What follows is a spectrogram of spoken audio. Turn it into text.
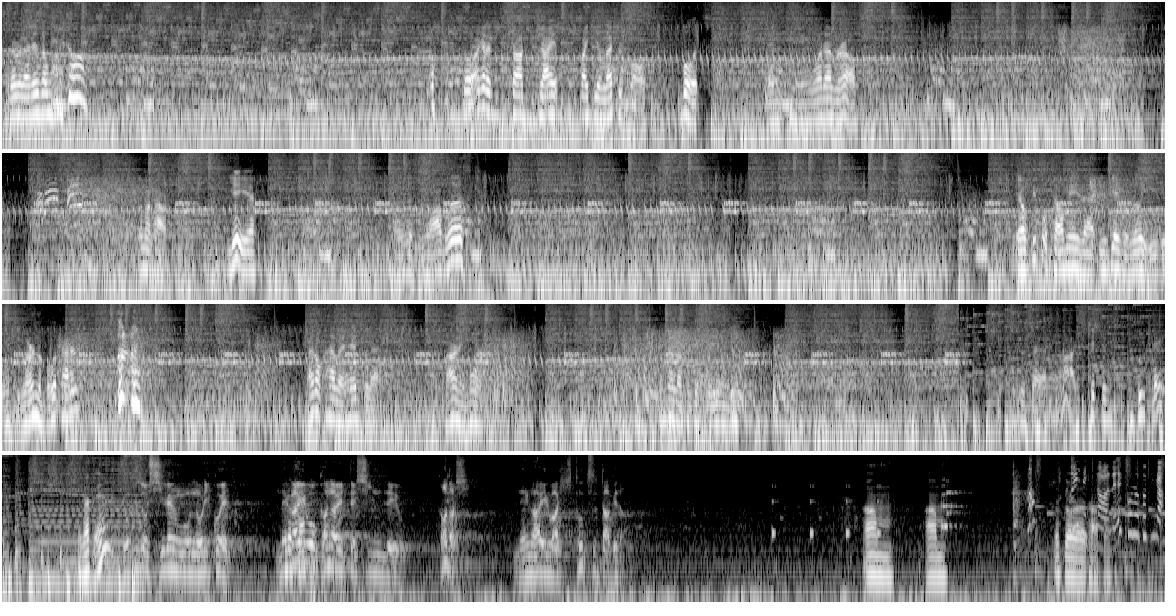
Whatever that is, I want to go. So I gotta dodge giant spiky electric balls, bullets, and whatever else. Where's my power? Yeah, yeah. Oh, is obelisk? You know, people tell me that these games are really easy once you learn the bullet pattern. I don't have a head for that. Not anymore. Sometimes I forget to even What's this say? Ah, I kicked his bouquet. Is that the end? よくぞ試練を乗り越えた願いを叶えて死んでよただし 願いは一つだけだ Um, um, let's go to つい the に来た top わ one. ねこの時が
